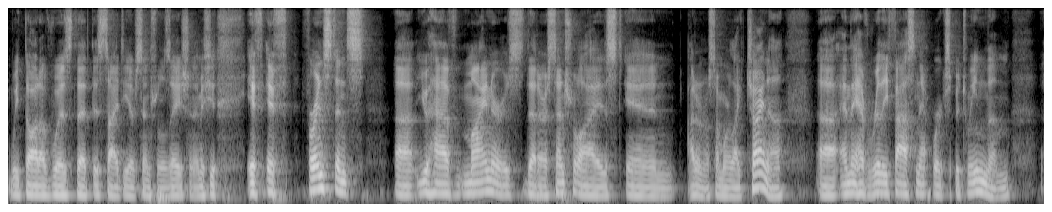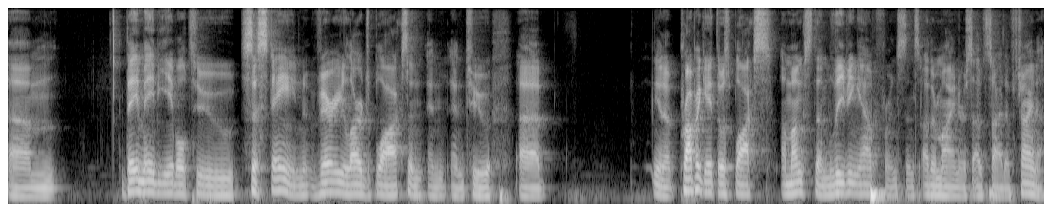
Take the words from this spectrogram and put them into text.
we thought of was that this idea of centralization. I mean, if you if if for instance uh, you have miners that are centralized in I don't know somewhere like China, uh, and they have really fast networks between them. Um, they may be able to sustain very large blocks and and and to uh, you know, propagate those blocks amongst them, leaving out, for instance, other miners outside of China.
